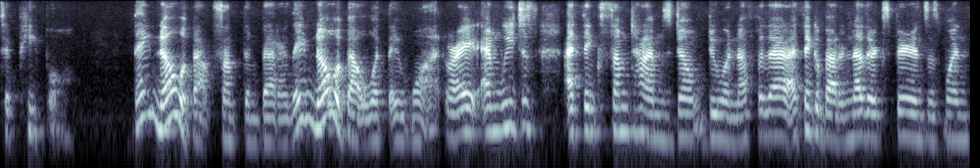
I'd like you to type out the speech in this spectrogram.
to people they know about something better. They know about what they want, right? And we just, I think sometimes don't do enough of that. I think about another experience is when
